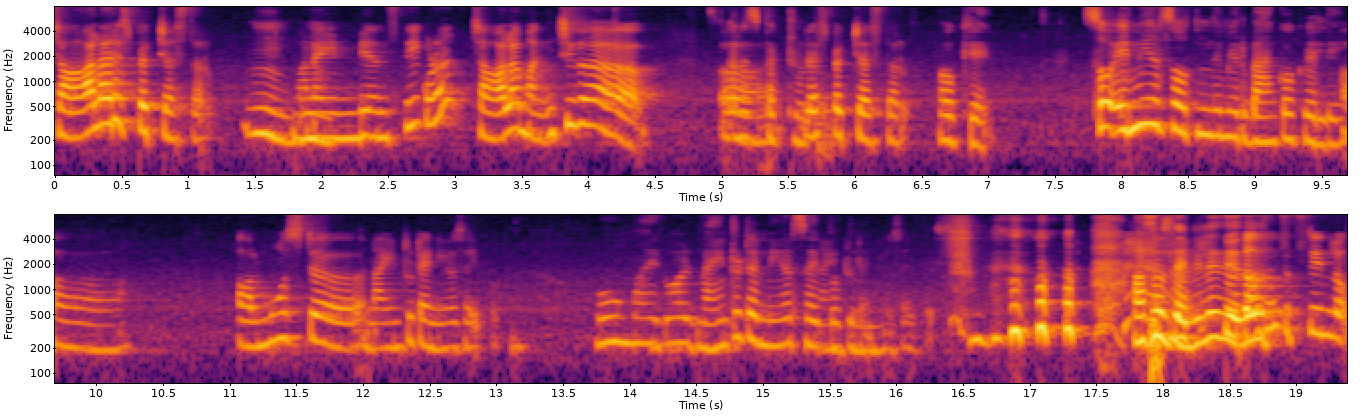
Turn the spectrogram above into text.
చాలా రెస్పెక్ట్ చేస్తారు. మన ఇండియన్స్ని కూడా చాలా మంచిగా ఉంటుంది. రెస్పెక్ట్ చేస్తారు. ఓకే. సో ఎన్ని ఇయర్స్ అవుతుంది మీరు బ్యాంకాక్ వెళ్ళి? Almost nine to ten years అయిపోతుంది. ఓ my god nine to ten years అయిపోతుంది. అసలు తెలియలేదు టూ థౌసండ్ సిక్స్టీన్లో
